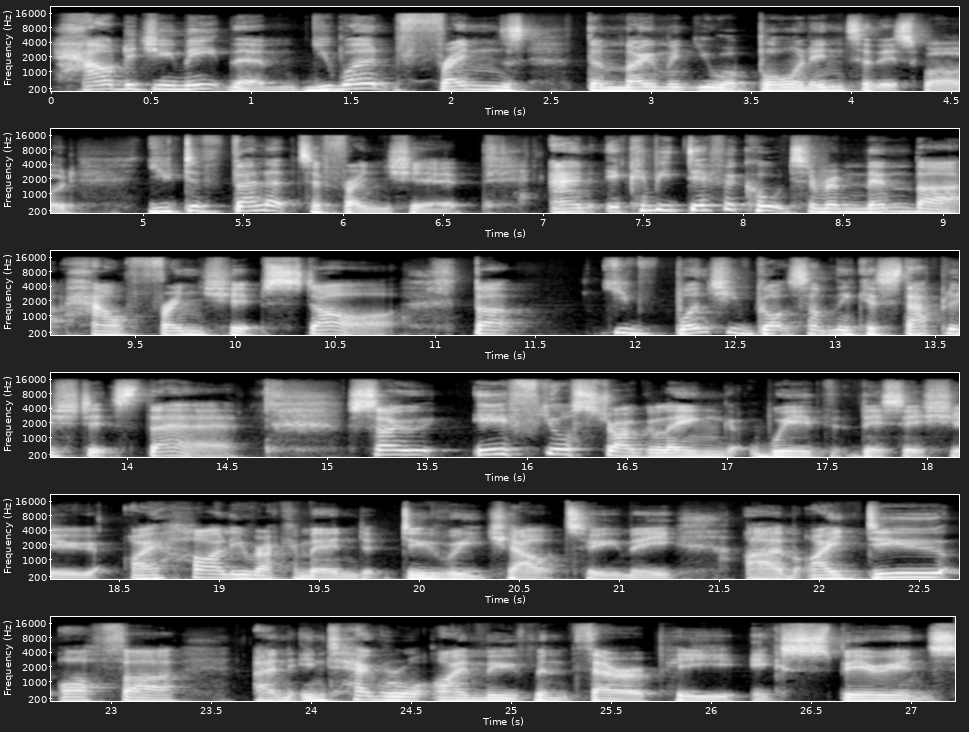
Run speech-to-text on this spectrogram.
How did you meet them? You weren't friends the moment you were born into this world. You developed a friendship. And it can be difficult to remember how friendships start, but you once you've got something established it's there. So if you're struggling with this issue i highly recommend do reach out to me. Um, i do offer an integral eye movement therapy experience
